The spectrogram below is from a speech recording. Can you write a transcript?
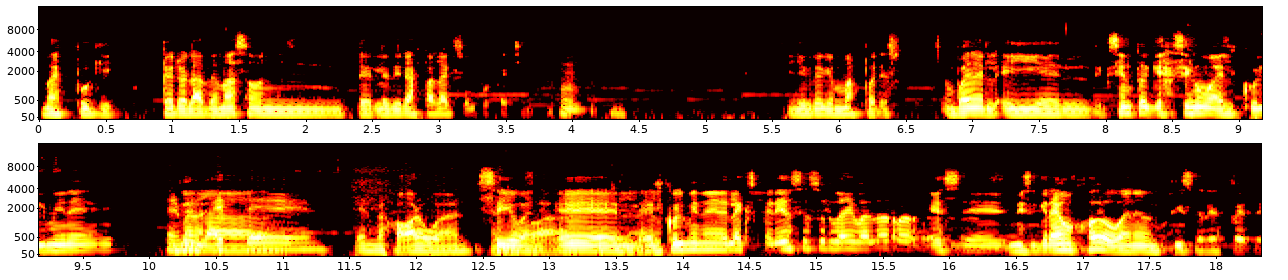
más spooky. Pero las demás son te le tiras para la acción, pues cachai. Mm. Y yo creo que es más por eso. Bueno, el- y el siento que así como el culmine Hermano, la- este el mejor, weón. Sí, bueno, el, culmine de la experiencia Survival Horror es eh, ni siquiera es un juego, bueno, es un teaser, es PT.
